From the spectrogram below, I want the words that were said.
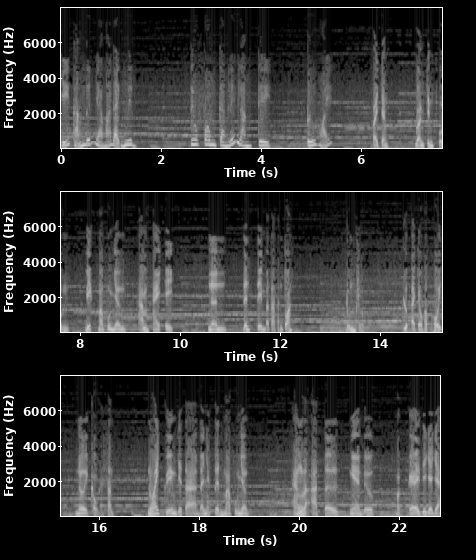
chỉ thẳng đến nhà mã đại nguyên. Tiêu phong càng lấy làm kỳ, tự hỏi. Phải chăng đoàn chính thuần biết mã phu nhân hãm hại y, nên đến tìm bà ta thanh toán? Đúng rồi, lúc a châu hấp hối, nơi cầu đá xanh nói chuyện với ta đã nhắc đến mã phu nhân. Hẳn là a tử nghe được mà kể với gia gia.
